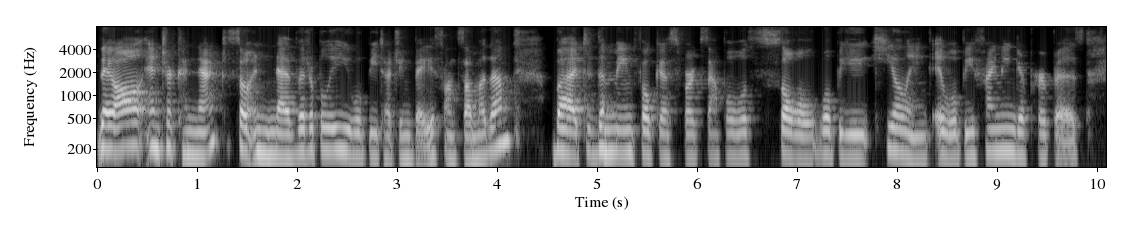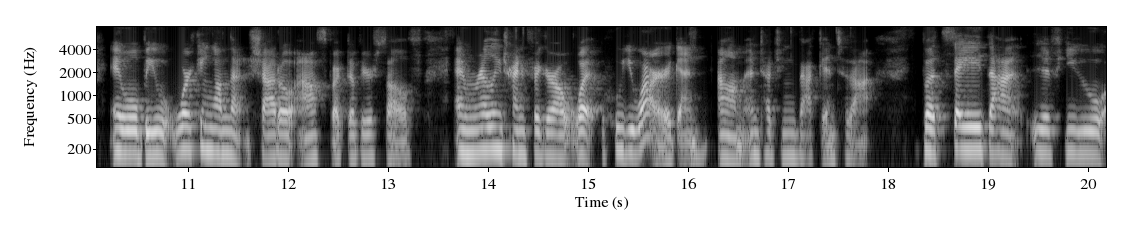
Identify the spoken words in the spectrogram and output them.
They all interconnect. So, inevitably, you will be touching base on some of them. But the main focus, for example, with soul, will be healing, it will be finding your purpose, it will be working on that shadow aspect of yourself and really trying to figure out what who you are again um, and touching back into that. But say that if you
